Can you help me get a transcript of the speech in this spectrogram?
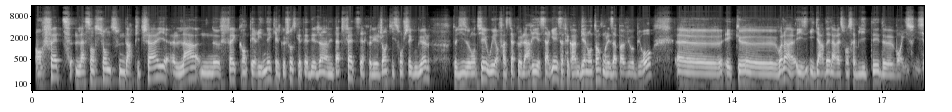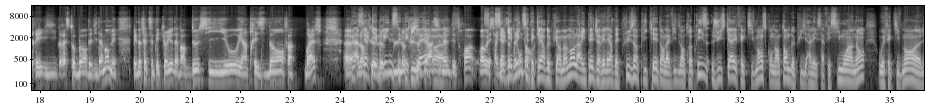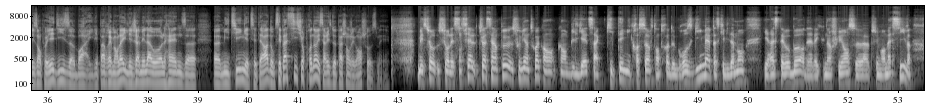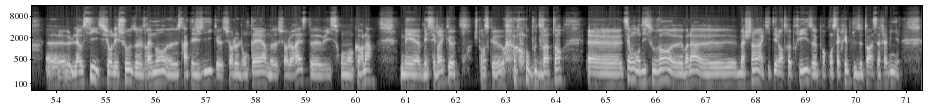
en fait, l'ascension de Sundar Pichai, là, ne fait qu'entériner quelque chose qui était déjà un état de fait. C'est-à-dire que les gens qui sont chez Google te disent volontiers, oui, enfin, c'est-à-dire que Larry et Sergey, ça fait quand même bien longtemps qu'on les a pas vus au bureau, euh, et que, voilà, ils, gardaient la responsabilité de, bon, ils, ils, restent au board, évidemment, mais, mais de fait, c'était curieux d'avoir deux CEO et un président, enfin, Bref, euh, alors que le, plus opérationnel des trois, ouais, ouais, Sergey Brin, c'était clair depuis un moment. Larry Page avait l'air d'être plus impliqué dans la vie de l'entreprise, jusqu'à effectivement ce qu'on entend depuis, allez, ça fait six mois, un an, où effectivement euh, les employés disent, bon, il n'est pas vraiment là, il n'est jamais là au all hands euh, meeting, etc. Donc c'est pas si surprenant et ça risque de pas changer grand chose. Mais, mais sur, sur l'essentiel, tu vois, c'est un peu, souviens-toi quand, quand Bill Gates a quitté Microsoft entre de grosses guillemets, parce qu'évidemment il restait au board et avec une influence absolument massive. Euh, là aussi, sur les choses vraiment euh, stratégiques, euh, sur le long terme, sur le reste, ils seront encore là. Mais, mais c'est vrai que je pense qu'au bout de 20 ans, euh, on, on, dit souvent, euh, voilà, euh, machin a quitté l'entreprise pour consacrer plus de temps à sa famille.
